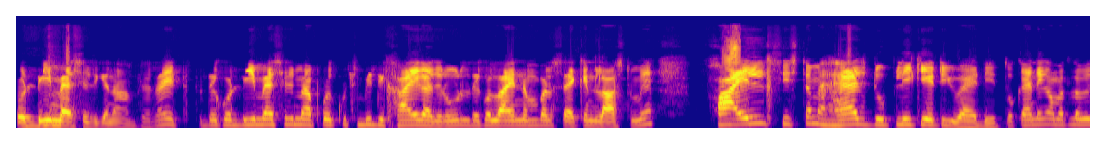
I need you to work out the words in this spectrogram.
तो डी मैसेज के नाम से राइट तो देखो डी मैसेज में आपको कुछ भी दिखाएगा ज़रूर। देखो लाइन नंबर सेकंड लास्ट में file system has duplicate UID तो कहने का मतलब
